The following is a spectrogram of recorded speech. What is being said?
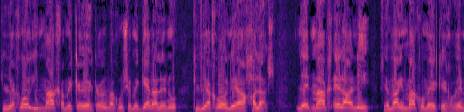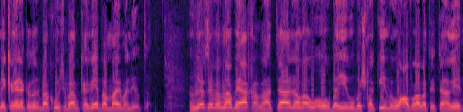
כביכול עמך המקרא, הקדוש ברוך הוא שמגן עלינו, כביכול נהיה חלש. אין מח אלא אני, שאמר עמך הוא מערכך, ואין מקרא לקדוש ברוך הוא, שאמר מקרא במים עליותיו. רבי יוסף אמר באחה, ועתה לא ראו אור בעיר ובשחקים ורוח עברה ותתארם.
